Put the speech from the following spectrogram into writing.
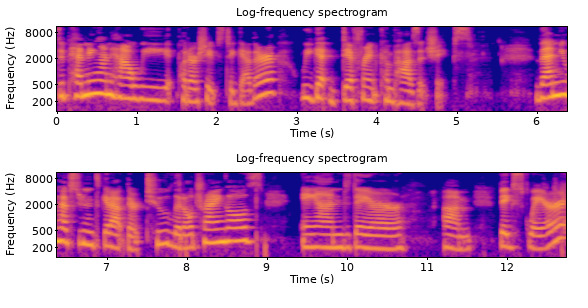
depending on how we put our shapes together, we get different composite shapes. Then you have students get out their two little triangles and their um, big square,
